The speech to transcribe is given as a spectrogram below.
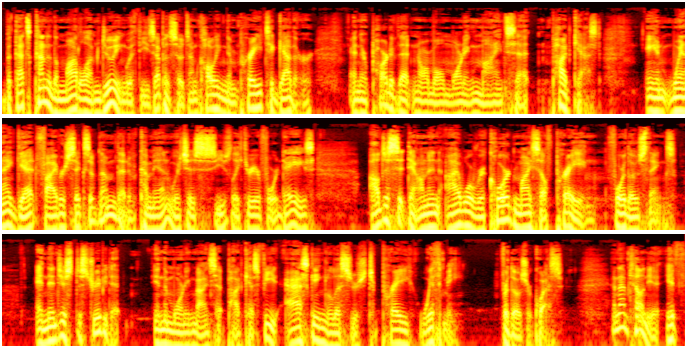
But that's kind of the model I'm doing with these episodes. I'm calling them Pray Together, and they're part of that normal morning mindset podcast. And when I get five or six of them that have come in, which is usually three or four days, I'll just sit down and I will record myself praying for those things and then just distribute it in the Morning Mindset podcast feed, asking listeners to pray with me for those requests. And I'm telling you, if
